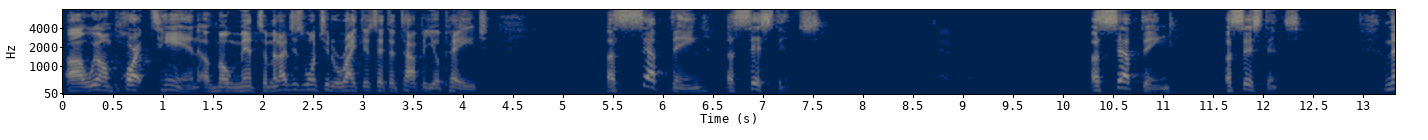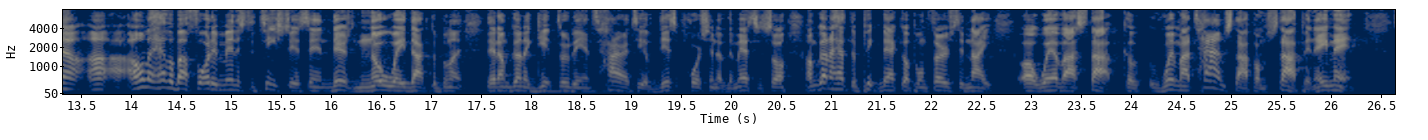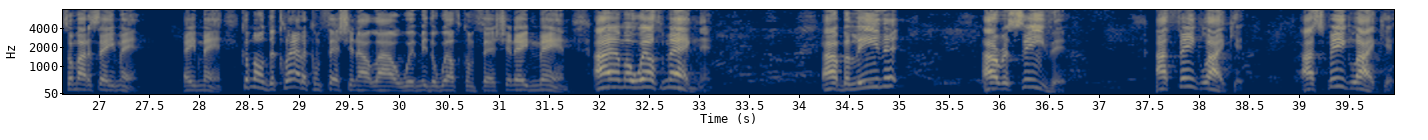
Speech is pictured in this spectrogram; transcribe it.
Uh, we're on part 10 of momentum, and I just want you to write this at the top of your page accepting assistance. Accepting assistance. Now, I, only have about 40 minutes to teach this, and there's no way, Dr. Blunt, that I'm going to get through the entirety of this portion of the message. So I'm going to have to pick back up on Thursday night or wherever I stop. Because when my time stop, I'm stopping. Amen. Somebody say amen. Amen. Come on, declare the confession out loud with me, the wealth confession. Amen. I am a wealth magnet. I believe it. I receive it. I think like it. I speak like it.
